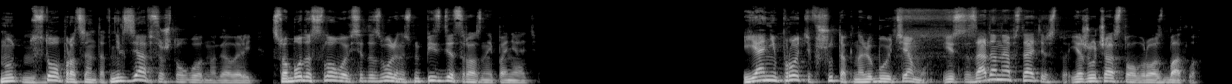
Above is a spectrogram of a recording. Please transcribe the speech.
Ну, сто процентов. Нельзя все что угодно говорить. Свобода слова и вседозволенность, ну, пиздец разные понятия. Я не против шуток на любую тему. Если заданные обстоятельства, я же участвовал в рост-батлах.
